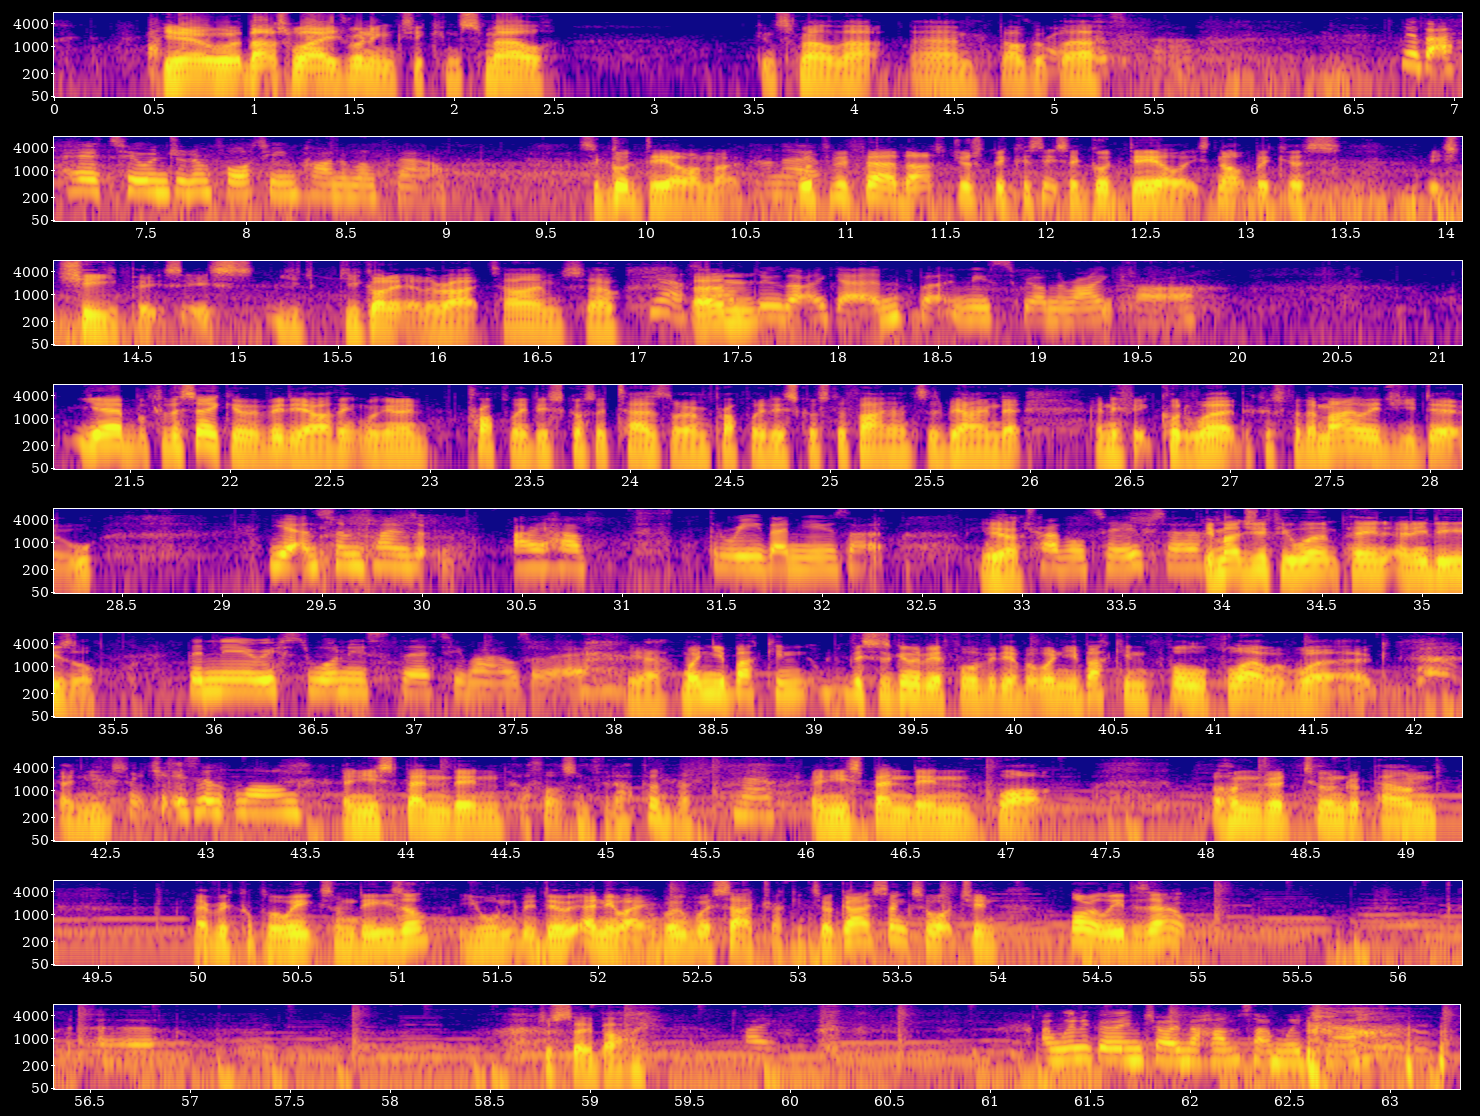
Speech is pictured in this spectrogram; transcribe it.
You know, that's why he's running, because he can smell, can smell that um, dog up there. No, but I pay £214 a month now. It's a good deal on that. But to be fair, that's just because it's a good deal. It's not because it's cheap. It's, it's you, you got it at the right time. So Yeah, so Um, I'll do that again, but it needs to be on the right car. yeah, but for the sake of a video, I think we're going to properly discuss a Tesla and properly discuss the finances behind it and if it could work. Because for the mileage you do, Yeah, and sometimes I have three venues that we Yeah. travel to, so imagine if you weren't paying any diesel. the nearest one is 30 miles away, Yeah, when you're back in, this is going to be a full video, but when you're back in full flow of work and you which isn't long. and you're spending, I thought something happened then, No. and you're spending what, 100, 200 pound every couple of weeks on diesel, you wouldn't be doing. Anyway, we're, we're sidetracking. So guys, thanks for watching. Laura, lead us out. Uh, Just say bye. bye. I'm going to go enjoy my ham sandwich now.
